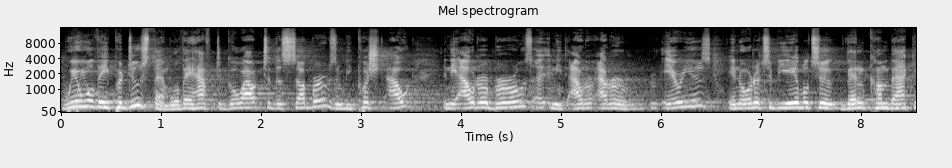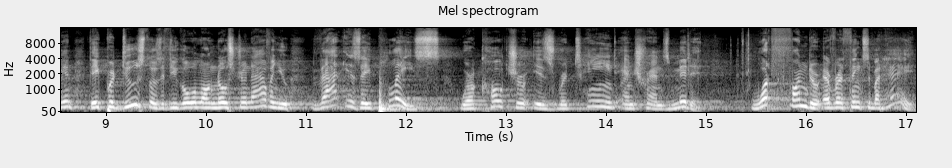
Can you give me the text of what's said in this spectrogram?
where will they produce them? Will they have to go out to the suburbs and be pushed out in the outer boroughs, uh, I mean, outer, outer areas, in order to be able to then come back in? They produce those if you go along Nostrand Avenue. That is a place where culture is retained and transmitted. What funder ever thinks about, hey,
